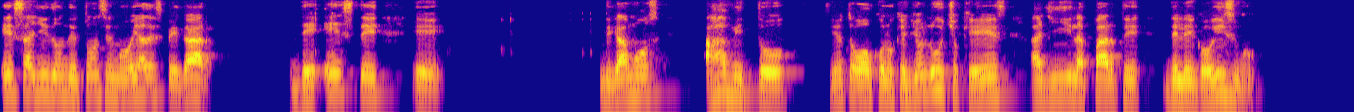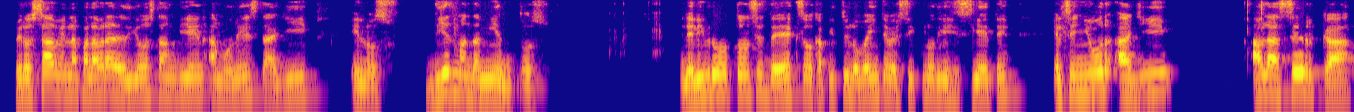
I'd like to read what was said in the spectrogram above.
es allí donde entonces me voy a despegar de este, eh, digamos, hábito, ¿cierto? O con lo que yo lucho, que es allí la parte del egoísmo. Pero saben, la palabra de Dios también amonesta allí en los diez mandamientos, en el libro entonces de Éxodo capítulo 20, versículo 17, el Señor allí habla acerca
